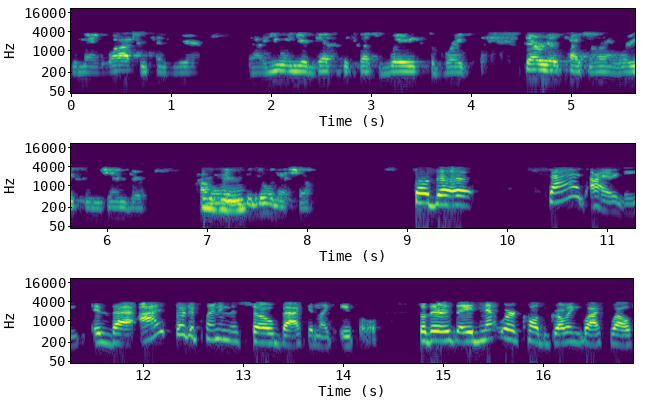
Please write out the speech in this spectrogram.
Renee Washington, where uh, you and your guests discuss ways to break stereotypes around race and gender. How mm-hmm. long have you mm-hmm. been doing that show? So the sad irony is that I started planning this show back in like April. So there's a network called Growing Black Wealth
